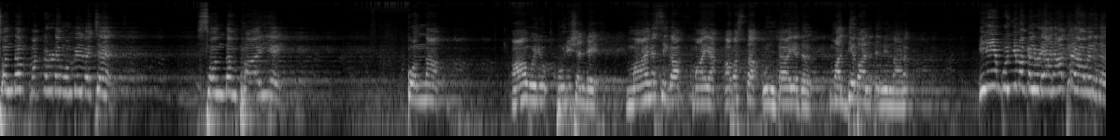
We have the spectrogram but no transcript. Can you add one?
സ്വന്തം മക്കളുടെ മുമ്പിൽ വെച്ച് സ്വന്തം ഭാര്യയെ കൊന്ന ആ ഒരു പുരുഷന്റെ മാനസികമായ അവസ്ഥ ഉണ്ടായത് മദ്യപാനത്തിൽ നിന്നാണ്. ഇനിയും കുഞ്ഞുമക്കളുടെ അനാഥരാവരുത്.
